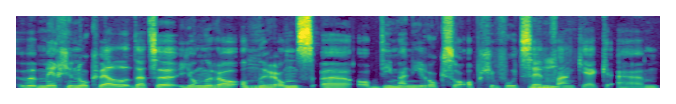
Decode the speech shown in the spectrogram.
we merken ook wel dat de jongeren onder ons uh, op die manier ook zo opgevoed zijn mm -hmm. van kijk, um,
